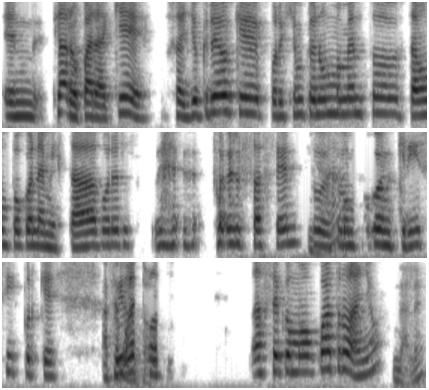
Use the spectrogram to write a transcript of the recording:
en, claro, ¿para qué? O sea, yo creo que, por ejemplo, en un momento estaba un poco enemistada por el, por el SACEN, estuve, un poco en crisis porque ¿Hace cuánto? hace como cuatro años, Dale.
